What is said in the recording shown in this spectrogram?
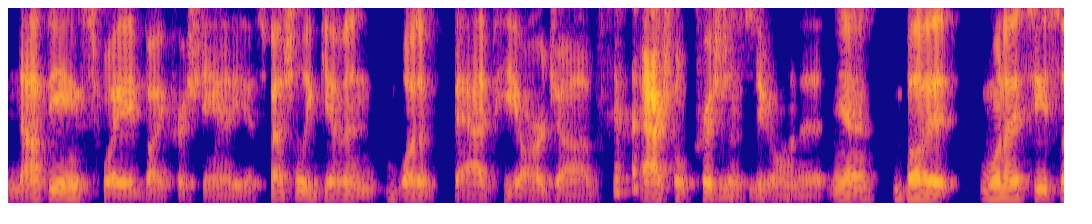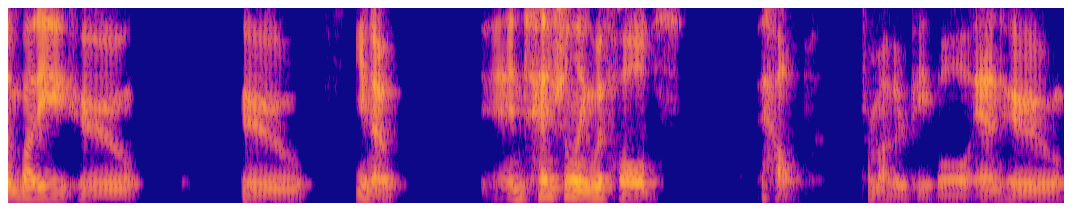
not being swayed by Christianity, especially given what a bad PR job actual Christians do on it Yeah. but when i see somebody who who you know intentionally withholds help from other people and who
